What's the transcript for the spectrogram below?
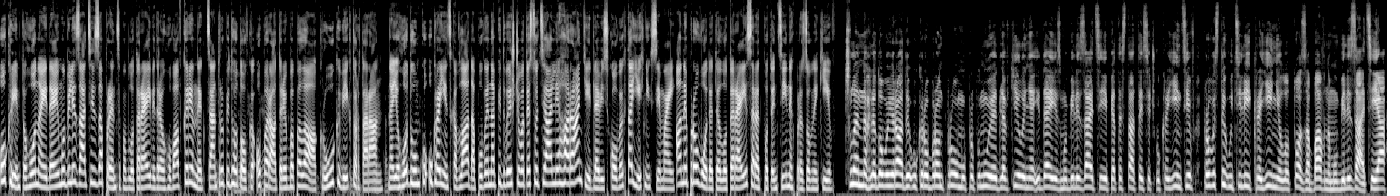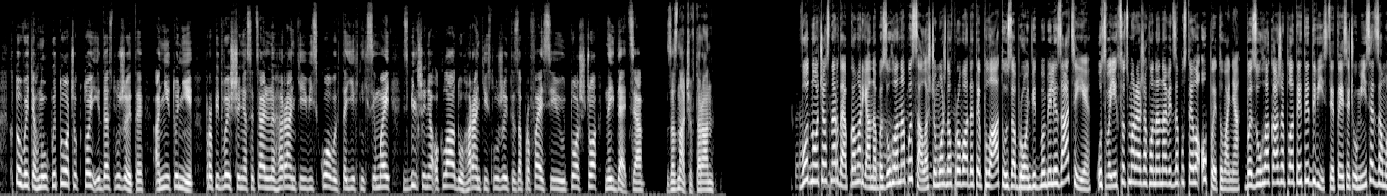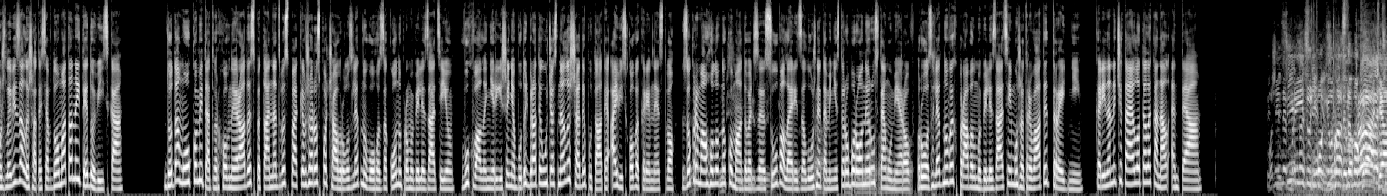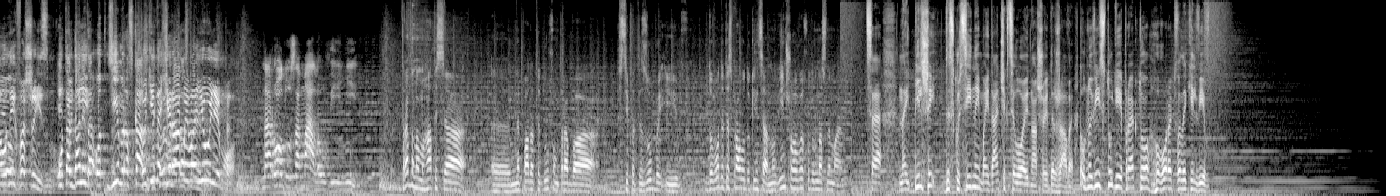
Окрім того, на ідею мобілізації за принципом лотереї відреагував керівник центру підготовки операторів БПЛА Крук Віктор Таран. На його думку, українська влада повинна підвищувати соціальні гарантії для військових та їхніх сімей, а не проводити лотереї серед потенційних призовників. Член наглядової ради Укроборонпрому пропонує для втілення ідеї з мобілізації 500 тисяч українців провести у цілій країні лото забавна мобілізація. Хто витягнув квиточок, той іде служити. А ні, то ні. Про підвищення соціальних гарантій військових та їхніх сімей, збільшення окладу, гарантій служити за професією тощо не йдеться. Зазначив Таран. Водночас нардепка Мар'яна Безугла написала, що можна впровадити плату за бронь від мобілізації. У своїх соцмережах вона навіть запустила опитування. Безугла каже платити 200 тисяч у місяць за можливість залишатися вдома та не йти до війська. Додамо, комітет Верховної Ради з питань нацбезпеки вже розпочав розгляд нового закону про мобілізацію. В ухваленні рішення будуть брати участь не лише депутати, а й військове керівництво. Зокрема, головнокомандувач ЗСУ Валерій Залужний та міністр оборони Рустем Умєров. Розгляд нових правил мобілізації може тривати три дні. Каріна Нечитайло, телеканал НТА. Вони не прийдуть, поки у нас демократія, а у них фашизм. І От так тоді, далі, та от їм розкажуть. тоді нахіра ми воюємо? Народу замало у війні. Треба намагатися е, не падати духом, треба стіпити зуби і доводити справу до кінця. Ну іншого виходу в нас немає. Це найбільший дискусійний майданчик цілої нашої держави. У новій студії проекту говорить Великий Львів.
